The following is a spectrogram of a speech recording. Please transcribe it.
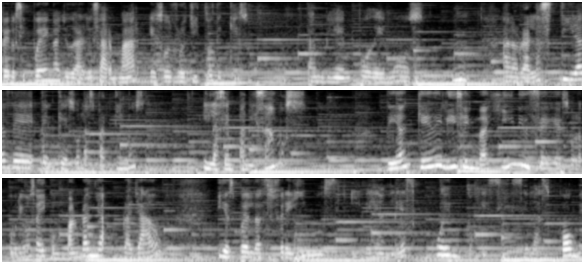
pero sí pueden ayudarles a armar esos rollitos de queso. También podemos mm, agarrar las tiras de, del queso, las partimos y las empanizamos. Vean qué delicia, imagínense eso. La cubrimos ahí con pan rallado y después las freímos y vean, les cuento que si se las come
